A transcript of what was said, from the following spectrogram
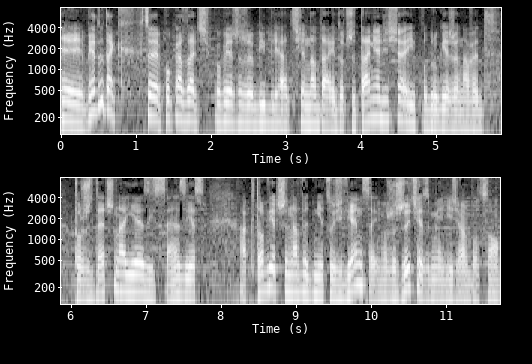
Yy, Ja tu tak chcę pokazać, po pierwsze, że Biblia się nadaje do czytania dzisiaj, po drugie, że nawet pożyteczna jest i sens jest. A kto wie, czy nawet nie coś więcej, może życie zmienić albo co.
